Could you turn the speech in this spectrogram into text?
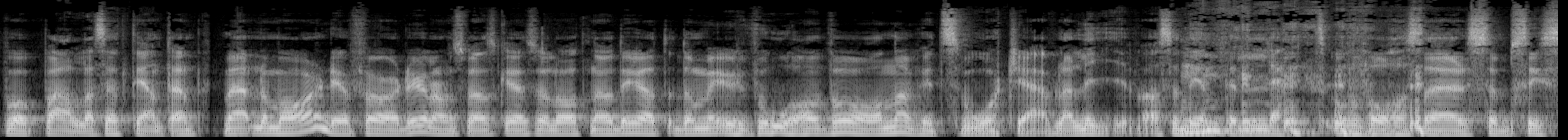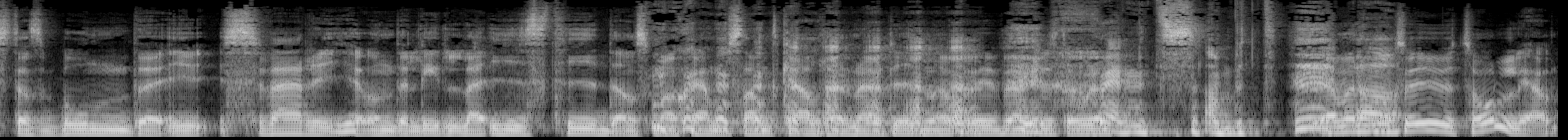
på, på alla sätt egentligen. Men de har en del fördelar de svenska soldaterna och det är att de är ju va- vana vid ett svårt jävla liv. Alltså det är inte lätt att vara så här subsistensbonde i Sverige under lilla istiden som man skämsamt kallar den här tiden i världshistorien. Skämtsamt. Ja, men de är också uthålliga. Och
